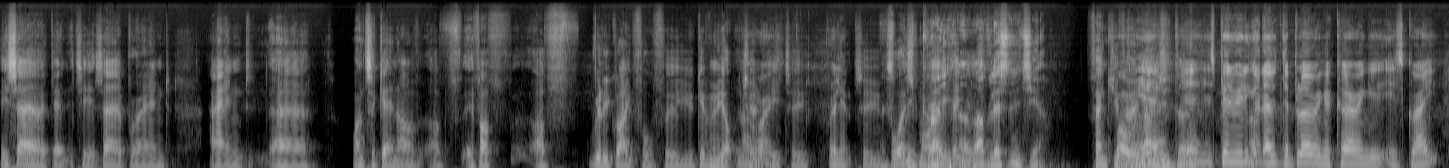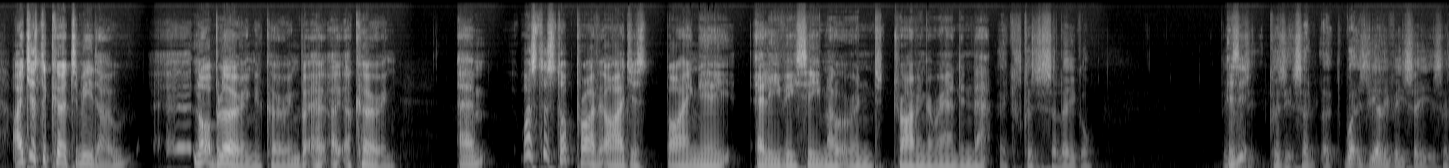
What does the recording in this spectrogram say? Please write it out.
It's our identity, it's our brand, and uh, once again, I've, I've, if I've, I've really grateful for you giving me the opportunity worries. to Brilliant. to It's voice been my great. I love listening to you. Thank you Well, very yeah, much. you yeah, it's been really good. Uh, The blurring occurring is great. I just occurred to me though, uh, not a blurring occurring, but a, a- occurring. Um, what's to stop private hire just buying the LEVC motor and driving around in that? because it's illegal. Is Because it? Because it's a uh, what is the LEVC? It's a,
